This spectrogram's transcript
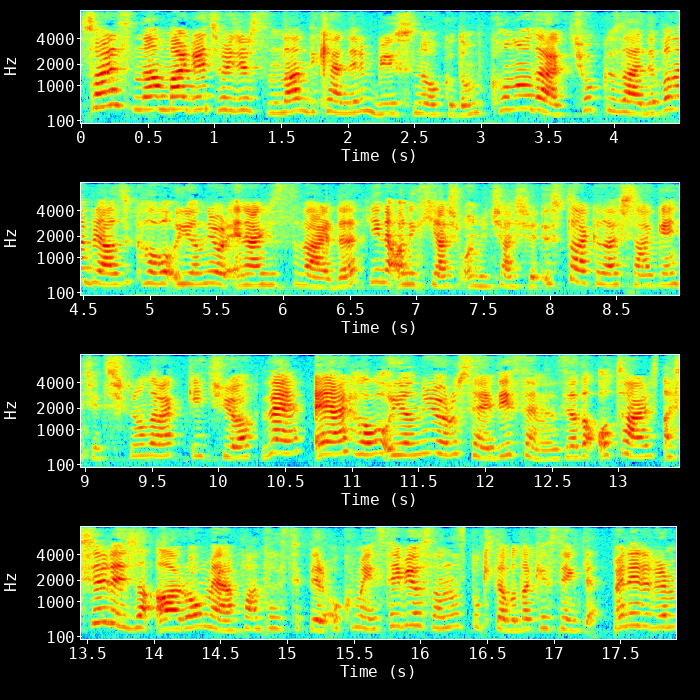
Sonrasında Margaret Rogers'ından Dikenlerin Büyüsünü okudum. Konu olarak çok güzeldi. Bana birazcık hava uyanıyor enerjisi verdi. Yine 12 yaş, 13 yaş ve üstü arkadaşlar genç yetişkin olarak geçiyor. Ve eğer hava uyanıyoru sevdiyseniz ya da o tarz aşırı derecede ağır olmayan fantastikleri okumayı seviyorsanız bu kitabı da kesinlikle öneririm.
